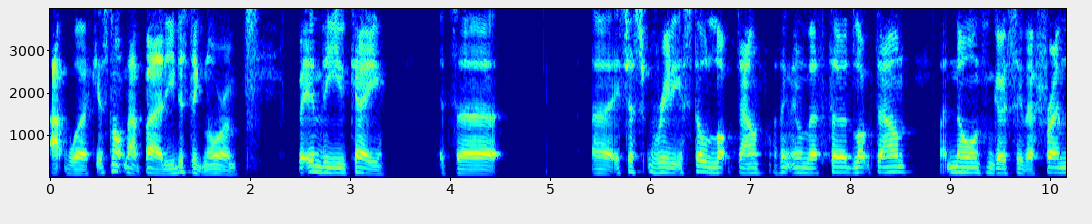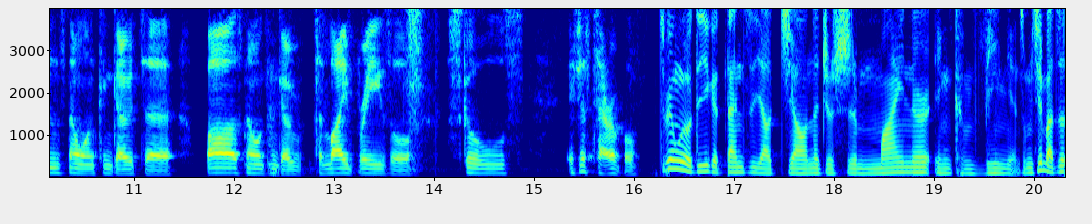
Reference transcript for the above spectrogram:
at work. It's not that bad. You just ignore them. But in the UK, it's a uh, it's just really it's still locked down. I think they're on their third lockdown. Like no one can go see their friends. No one can go to bars. No one can go to libraries or schools. It's just terrible. 这边我有第一个单字要教，那就是 minor inconvenience。我们先把这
